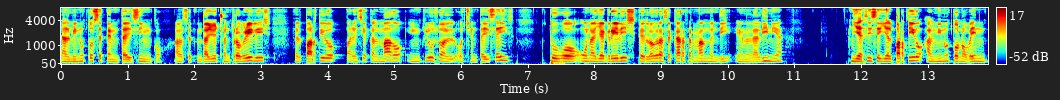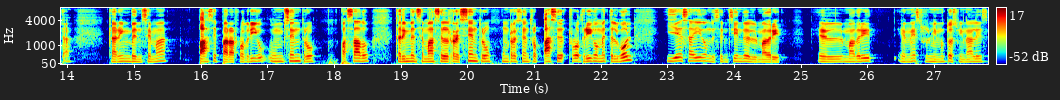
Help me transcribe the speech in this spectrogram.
al minuto 75. Al 78 entró Grealish. El partido parecía calmado, incluso al 86 tuvo una ya Grealish que logra sacar a Fernand Mendy en la línea. Y así seguía el partido al minuto 90. Karim Benzema pase para Rodrigo, un centro pasado, Karim Benzema hace el recentro, un recentro, pase, Rodrigo mete el gol y es ahí donde se enciende el Madrid. El Madrid en estos minutos finales,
